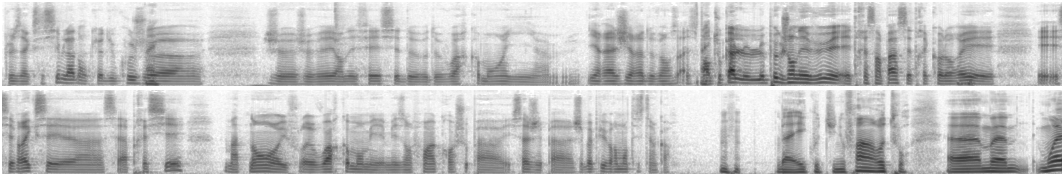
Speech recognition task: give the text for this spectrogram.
plus accessible là, donc du coup, je je, vais en effet essayer de, voir comment il, il, réagirait devant ça. En tout cas, le, peu que j'en ai vu est, très sympa, c'est très coloré et, et, c'est vrai que c'est apprécié. Maintenant, il faudrait voir comment mes, mes, enfants accrochent ou pas. Et ça, j'ai pas, pas pu vraiment tester encore. Bah écoute, tu nous feras un retour. Euh, moi,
